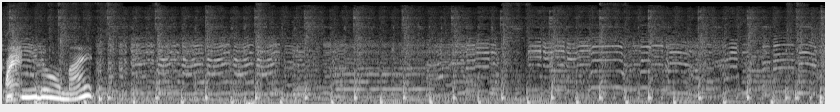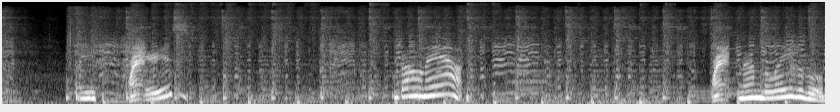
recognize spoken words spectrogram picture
What are you doing, mate? Are you serious? I'm going out. Unbelievable.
